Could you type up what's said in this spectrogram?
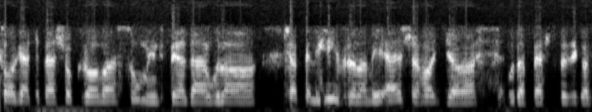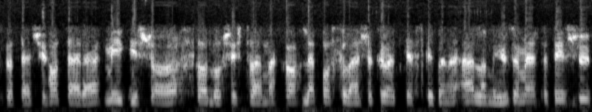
szolgáltatásokról van szó, mint például a Csepeli hívről, ami el se hagyja Budapest közigazgatási határát, mégis a Tarlós Istvánnak a lepasszolása következtében állami üzemeltetésű.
